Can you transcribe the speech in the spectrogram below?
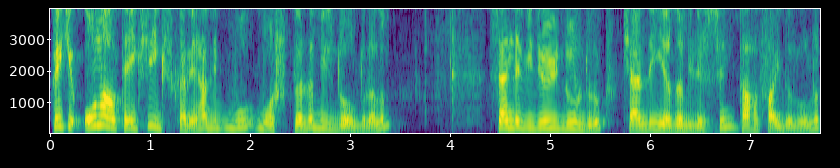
Peki 16 eksi x kare. Hadi bu boşlukları da biz dolduralım. Sen de videoyu durdurup kendin yazabilirsin. Daha faydalı olur.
